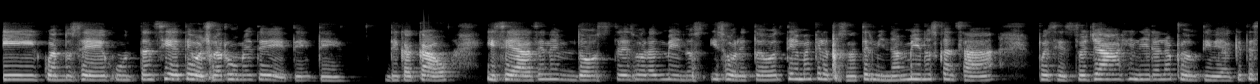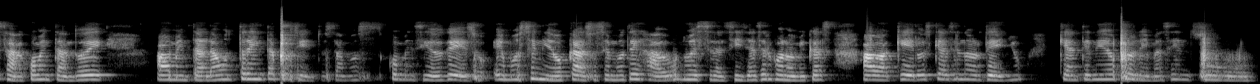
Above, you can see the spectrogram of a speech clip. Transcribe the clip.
y cuando se juntan siete, ocho arrumes de, de de cacao y se hacen en dos, tres horas menos y sobre todo el tema que la persona termina menos cansada, pues esto ya genera la productividad que te estaba comentando de aumentar a un 30%. Estamos convencidos de eso. Hemos tenido casos, hemos dejado nuestras sillas ergonómicas a vaqueros que hacen ordeño, que han tenido problemas en su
